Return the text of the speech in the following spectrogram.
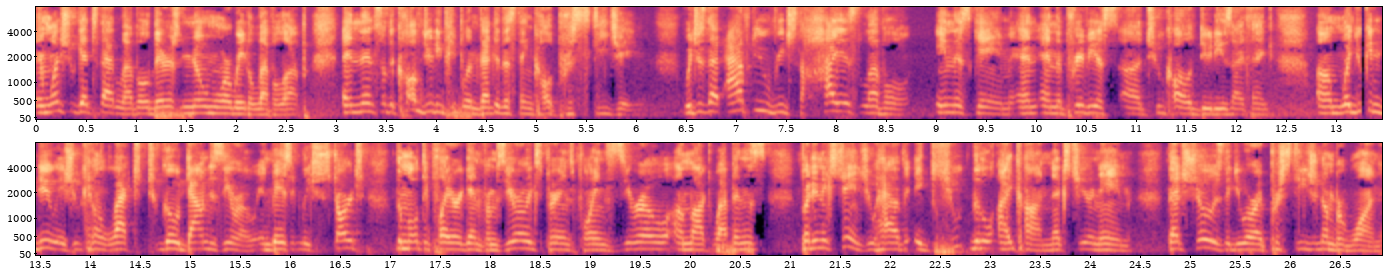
and once you get to that level, there's no more way to level up. And then so the Call of Duty people invented this thing called prestiging, which is that after you reach the highest level in this game and, and the previous uh, two Call of Duties, I think, um, what you can do is you can elect to go down to zero and basically start the multiplayer again from zero experience points, zero unlocked weapons. But in exchange, you have a cute little icon next to your name that shows that you are a prestige number one.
